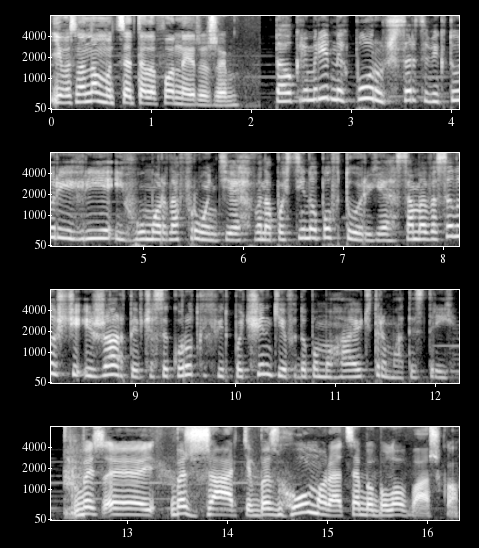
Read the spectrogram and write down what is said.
І в основному це телефонний режим. Та окрім рідних поруч, серце Вікторії гріє і гумор на фронті. Вона постійно повторює, саме веселощі і жарти в часи коротких відпочинків допомагають тримати стрій. без, е, без жартів, без гумора це би було важко.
